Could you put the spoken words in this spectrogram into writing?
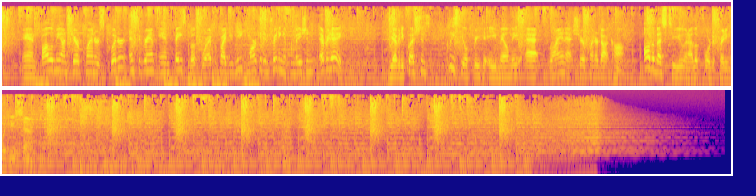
and follow me on SharePlanner's Twitter, Instagram, and Facebook, where I provide unique market and trading information every day. If you have any questions, please feel free to email me at ryan at shareplanner.com. All the best to you, and I look forward to trading with you soon.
